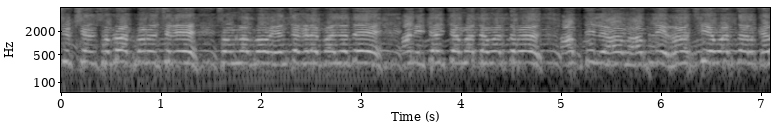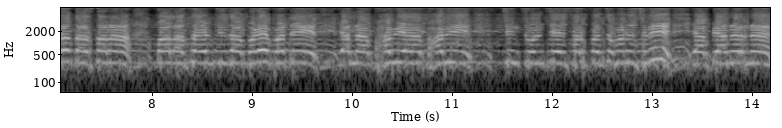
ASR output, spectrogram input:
शिक्षण सम्राट म्हणून श्री सोमनाथ भाऊ यांच्याकडे पाहिजे होते. आणि त्यांच्या माध्यमातून आपली आपली राजकीय वाटचाल करत असताना बालासाहेब जिजा बडे पाटील यांना भावी भावी चिंचवणचे सरपंच म्हणून श्री या बॅनरनं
